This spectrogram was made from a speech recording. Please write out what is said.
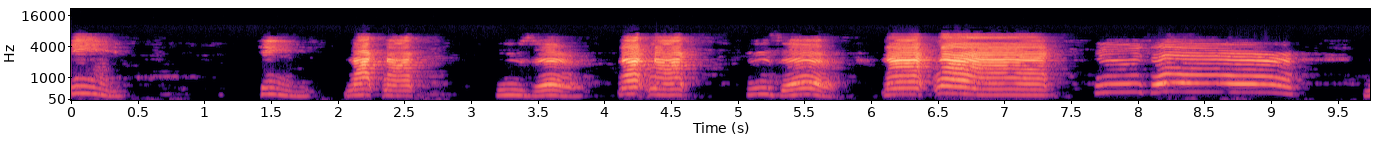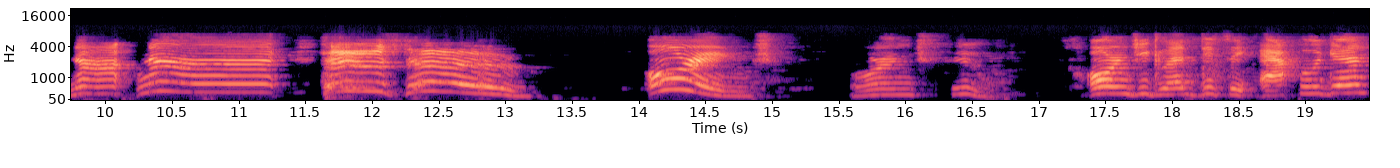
He. He. Knock knock. Who's there? Knock knock. Who's there? Knock knock. Who's there? Knock knock. Who's there? Orange. Orange who? Orangey Glenn did say apple again?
